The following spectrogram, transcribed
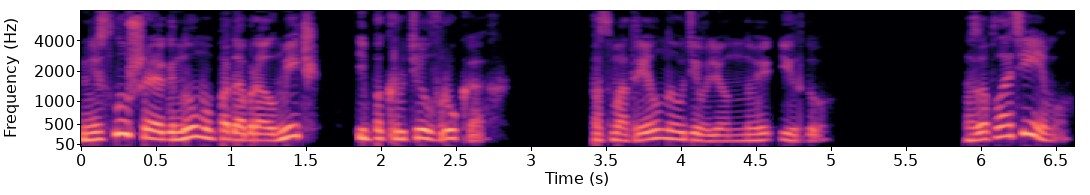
Не слушая гнома, подобрал меч и покрутил в руках. Посмотрел на удивленную Ирду. Заплати ему.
